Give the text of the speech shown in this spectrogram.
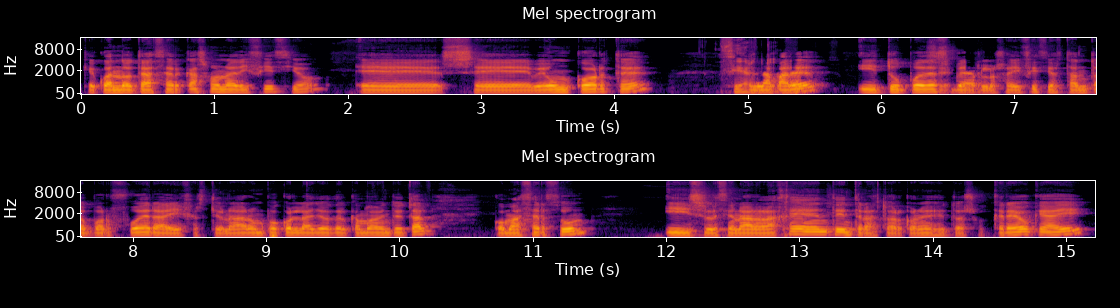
que cuando te acercas a un edificio eh, se ve un corte en la pared y tú puedes ver los edificios tanto por fuera y gestionar un poco el layout del campamento y tal, como hacer zoom y seleccionar a la gente, interactuar con ellos y todo eso. Creo que ahí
